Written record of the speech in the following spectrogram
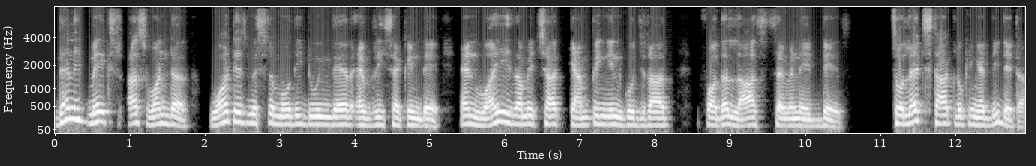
Then it makes us wonder what is mr modi doing there every second day? And why is amit shah camping in gujarat for the last 7 8 days so let's start looking at the data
